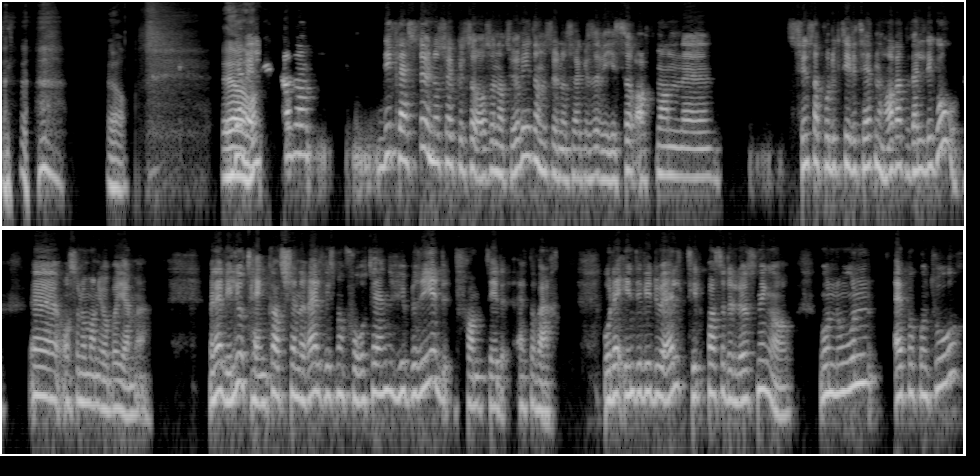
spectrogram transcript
ja. ja. Vel, altså, de fleste undersøkelser, også naturviternes undersøkelser, viser at man eh, syns at produktiviteten har vært veldig god, eh, også når man jobber hjemme. Men jeg vil jo tenke at generelt, hvis man får til en hybrid framtid etter hvert, hvor det er individuelt tilpassede løsninger, hvor noen er på kontor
